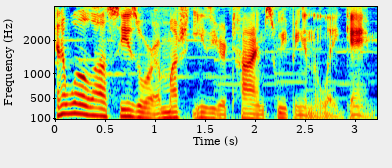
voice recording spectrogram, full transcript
and it will allow Scizor a much easier time sweeping in the late game.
